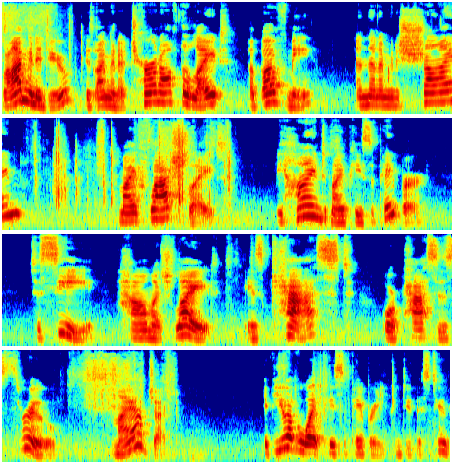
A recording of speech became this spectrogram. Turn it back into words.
What I'm going to do is I'm going to turn off the light above me, and then I'm going to shine my flashlight behind my piece of paper to see how much light is cast or passes through my object. If you have a white piece of paper, you can do this too.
